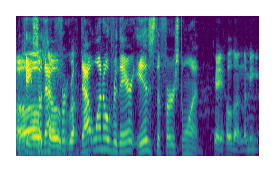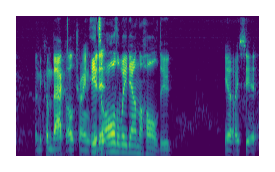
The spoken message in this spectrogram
Okay, oh, so that so that one over there is the first one. okay, hold on. Let me let me come back. I'll try and hit It's it. It's all the way down the hall, dude. Yeah, I see it.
